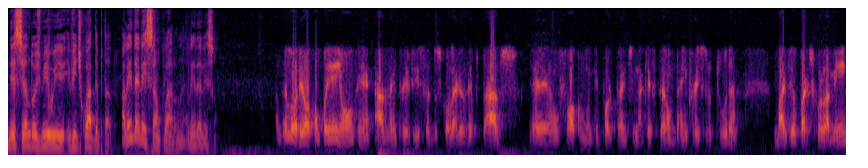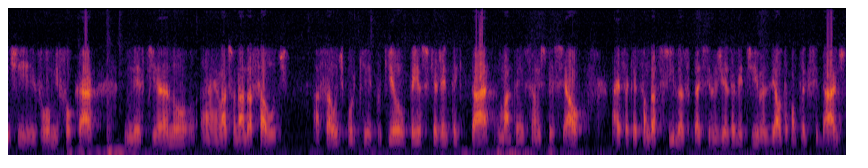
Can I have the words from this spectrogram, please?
nesse ano 2024, deputado? Além da eleição, claro, né? Além da eleição. Delor, eu acompanhei ontem as entrevistas dos colegas deputados, é um foco muito importante na questão da infraestrutura, mas eu particularmente vou me focar neste ano é, relacionado à saúde. A saúde por quê? Porque eu penso que a gente tem que dar uma atenção especial a essa questão das filas das cirurgias eletivas de alta complexidade,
